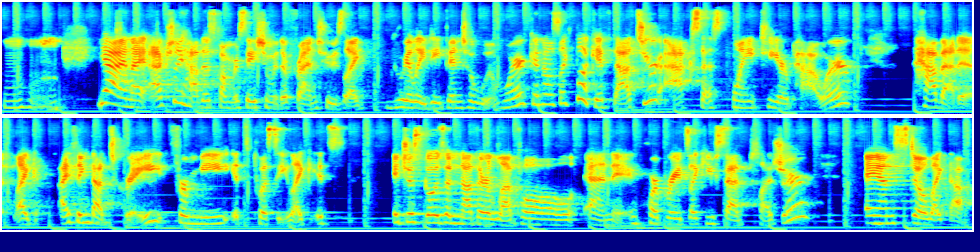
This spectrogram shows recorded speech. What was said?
Mm-hmm. Yeah, and I actually had this conversation with a friend who's like really deep into womb work, and I was like, look, if that's your access point to your power, have at it. Like, I think that's great. For me, it's pussy. Like, it's it just goes another level and it incorporates, like you said, pleasure and still like that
